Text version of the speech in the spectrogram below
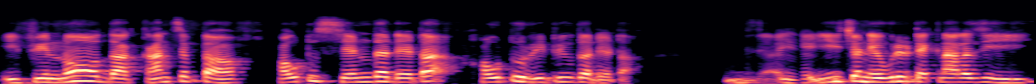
If you know the concept of how to send the data, how to retrieve the data, each and every technology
